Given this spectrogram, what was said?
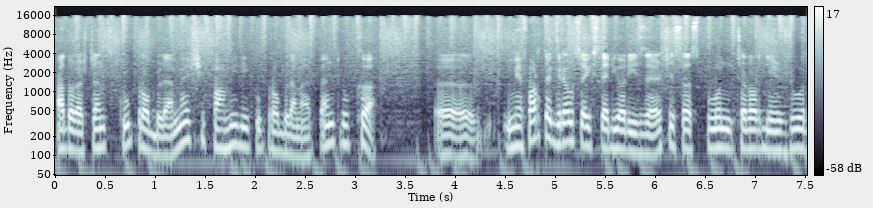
adolescenți cu probleme și familii cu probleme. Pentru că uh, mi-e foarte greu să exteriorizez și să spun celor din jur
